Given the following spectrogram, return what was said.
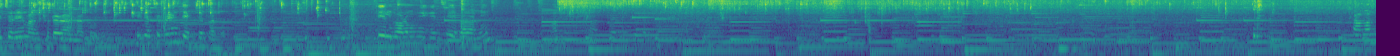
এঁচড়ের মাংসটা রান্না করব। ঠিক আছে ফ্রেন্ড দেখতে থাকো। তেল গরম হয়ে গেছে, এবার আমি সামান্য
